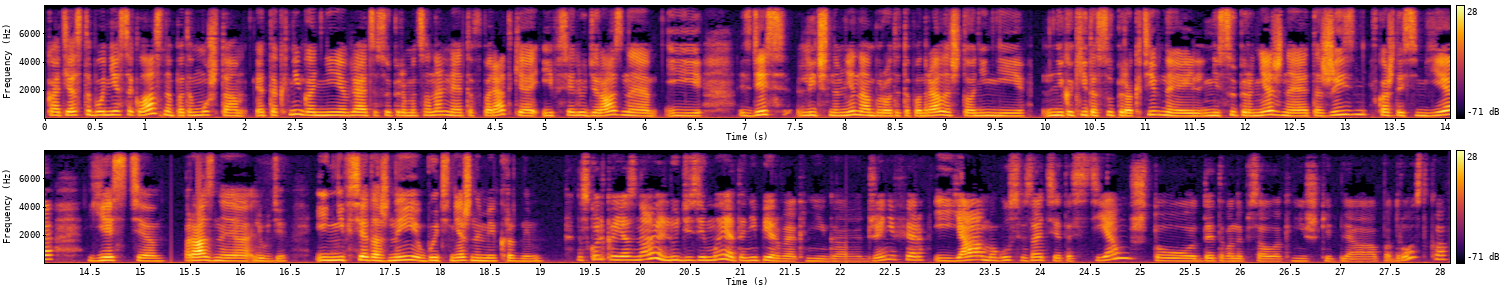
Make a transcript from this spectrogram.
Катя, я с тобой не согласна, потому что эта книга не является суперэмоциональной, это в порядке, и все люди разные, и здесь лично мне, наоборот, это понравилось, что они не, не какие-то суперактивные, не супер нежные, это жизнь, в каждой семье есть разные люди, и не все должны быть нежными к родным. Насколько я знаю, «Люди зимы» — это не первая книга Дженнифер, и я могу связать это с тем, что до этого написала книжки для подростков,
